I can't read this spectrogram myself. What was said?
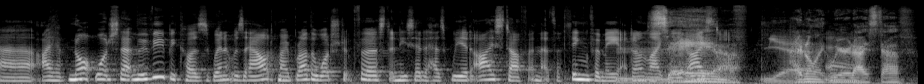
Uh, I have not watched that movie because when it was out, my brother watched it first and he said it has weird eye stuff, and that's a thing for me. I don't like weird eye stuff. Yeah. I don't like weird eye stuff.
